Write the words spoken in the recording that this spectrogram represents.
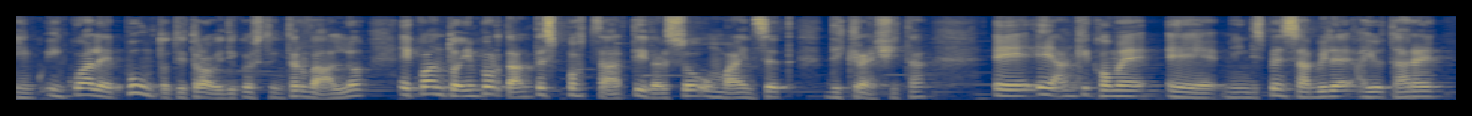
in, in, quale punto ti trovi di questo intervallo e quanto è importante spostarti verso un mindset di crescita e, e anche come è indispensabile aiutare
